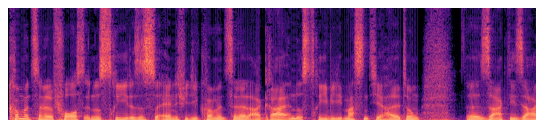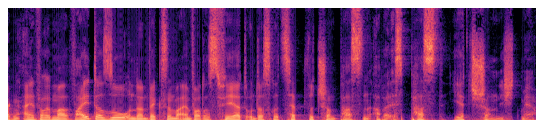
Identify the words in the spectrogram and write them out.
kommen konventionelle Forstindustrie, das ist so ähnlich wie die konventionelle Agrarindustrie, wie die Massentierhaltung, äh, sagt, die sagen einfach immer weiter so und dann wechseln wir einfach das Pferd und das Rezept wird schon passen, aber es passt jetzt schon nicht mehr.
